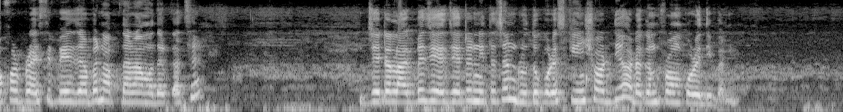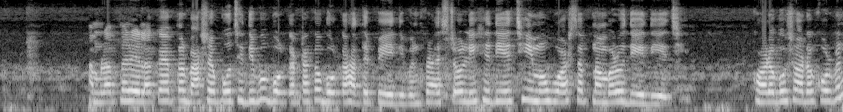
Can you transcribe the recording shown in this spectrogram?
অফার প্রাইসে পেয়ে যাবেন আপনারা আমাদের কাছে। যেটা লাগবে, যে যেটা নিতে চান দ্রুত করে স্ক্রিনশট দিয়ে অর্ডার কনফার্ম করে দিবেন। আমরা আপনার এলাকায় আপনার বাসায় পৌঁছে দিব, বোরকার টাকা বোরকা হাতে পেয়ে দিবেন। প্রাইসটাও লিখে দিয়েছি, এবং হোয়াটসঅ্যাপ নাম্বারও দিয়ে দিয়েছি। ঘরে বসে অর্ডার করবেন,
